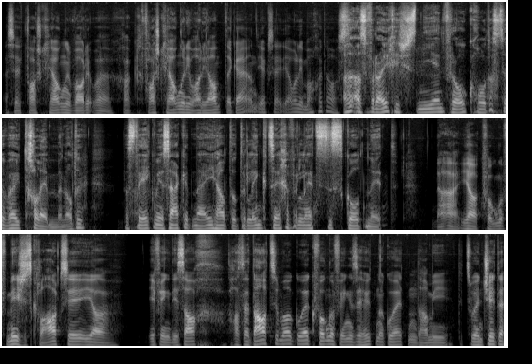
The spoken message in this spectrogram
es hat fast keine andere, Vari äh, fast keine andere Variante gegeben. Und ich habe gesagt, jawohl, ich mache das. Also, also für euch ist es nie in Frage gekommen, dass ihr wollt klemmen oder? Dass ihr irgendwie sagt, nein, ich habe der linke Zeche verletzt, das geht nicht. Nein, ich habe gefunden, für mich war es klar, gewesen, ich, habe, ich finde die Sache, habe sie dazu mal gut gefunden, finde sie heute noch gut und habe mich dazu entschieden,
